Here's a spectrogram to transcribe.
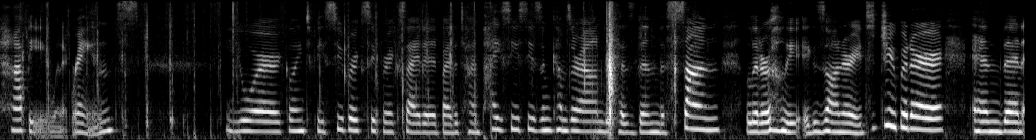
happy when it rains, you're going to be super, super excited by the time Pisces season comes around because then the sun literally exonerates Jupiter, and then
